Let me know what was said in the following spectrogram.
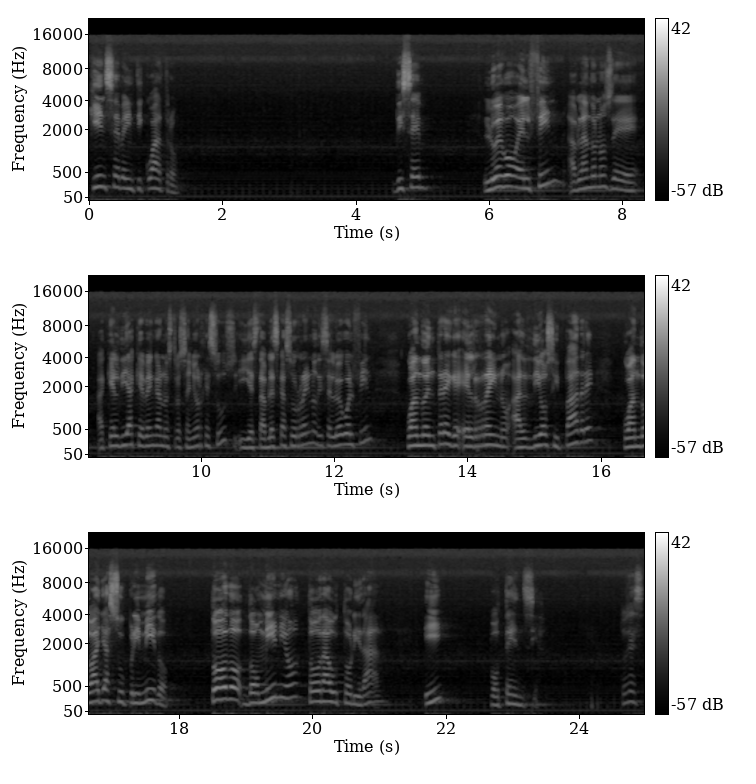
15, 24 dice, luego el fin, hablándonos de aquel día que venga nuestro Señor Jesús y establezca su reino, dice, luego el fin, cuando entregue el reino al Dios y Padre, cuando haya suprimido todo dominio, toda autoridad y potencia. Entonces,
